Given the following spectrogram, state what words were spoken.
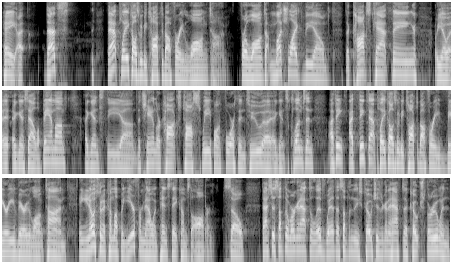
hey, I, that's that play call is going to be talked about for a long time. For a long time, much like the um, the Cox Cat thing, you know, against Alabama, against the um, the Chandler Cox toss sweep on fourth and two uh, against Clemson. I think I think that play call is going to be talked about for a very very long time, and you know it's going to come up a year from now when Penn State comes to Auburn. So that's just something we're going to have to live with. That's something these coaches are going to have to coach through and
